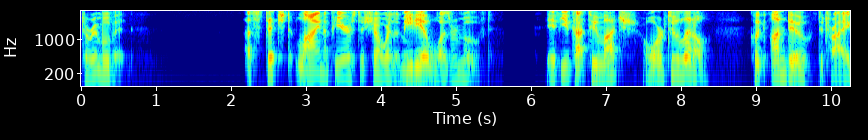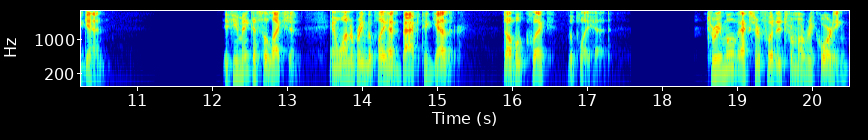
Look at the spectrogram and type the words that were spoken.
to remove it. A stitched line appears to show where the media was removed. If you cut too much or too little, click Undo to try again. If you make a selection and want to bring the playhead back together, double-click the playhead. To remove extra footage from a recording,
